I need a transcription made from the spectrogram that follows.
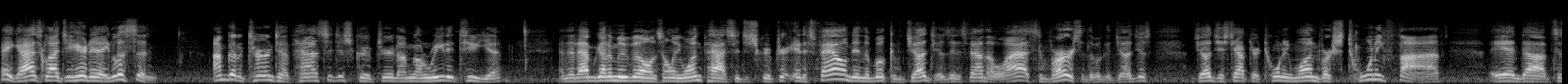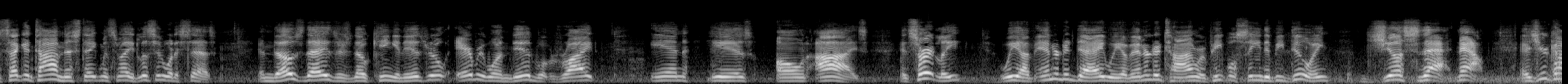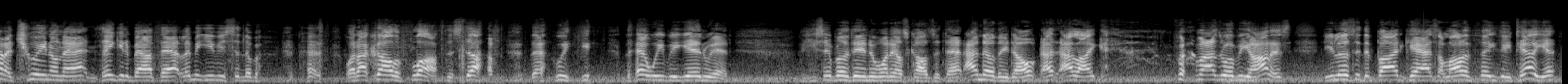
Hey guys, glad you're here today. Listen, I'm going to turn to a passage of scripture and I'm going to read it to you. And then I'm going to move on. It's only one passage of scripture. It is found in the book of Judges. It is found in the last verse of the book of Judges, Judges chapter 21, verse 25. And uh, it's the second time this statement's made. Listen to what it says. In those days, there's no king in Israel. Everyone did what was right in his own eyes. And certainly, we have entered a day, we have entered a time where people seem to be doing just that. Now, as you're kind of chewing on that and thinking about that, let me give you some the, what I call the fluff, the stuff that we that we begin with. You say, Brother Daniel, what else calls it that? I know they don't. I, I like, but I might as well be honest. If you listen to podcasts, a lot of things they tell you,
